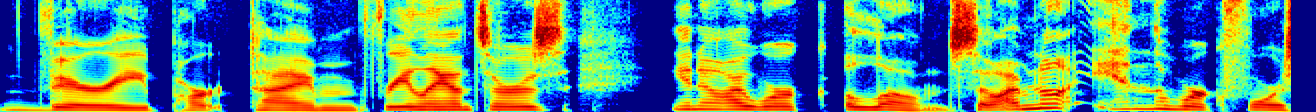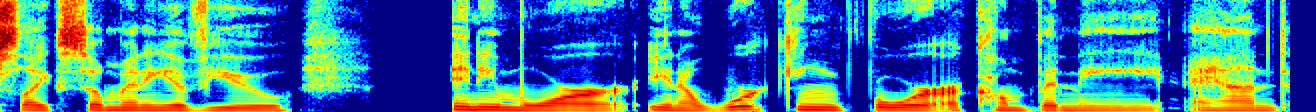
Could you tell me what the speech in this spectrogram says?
very part time freelancers, you know, I work alone. So I'm not in the workforce like so many of you anymore, you know, working for a company and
